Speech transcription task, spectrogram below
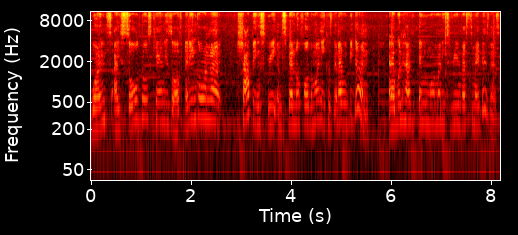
Once i sold those candies off i didn't go on a shopping spree and spend off all the money because then i would be done and i wouldn't have any more money to reinvest in my business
